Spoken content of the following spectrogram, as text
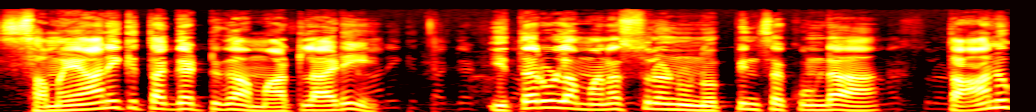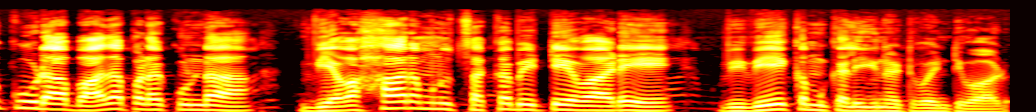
సమయానికి తగ్గట్టుగా మాట్లాడి ఇతరుల మనస్సులను నొప్పించకుండా తాను కూడా బాధపడకుండా వ్యవహారమును చక్కబెట్టేవాడే వివేకం కలిగినటువంటి వాడు.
